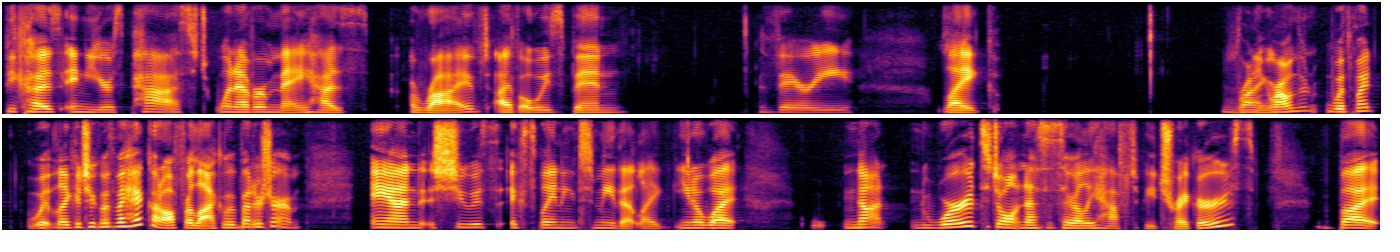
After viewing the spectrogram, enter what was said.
Because in years past, whenever May has arrived, I've always been very like running around with my with like a chicken with my head cut off for lack of a better term. And she was explaining to me that like, you know what, not words don't necessarily have to be triggers, but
